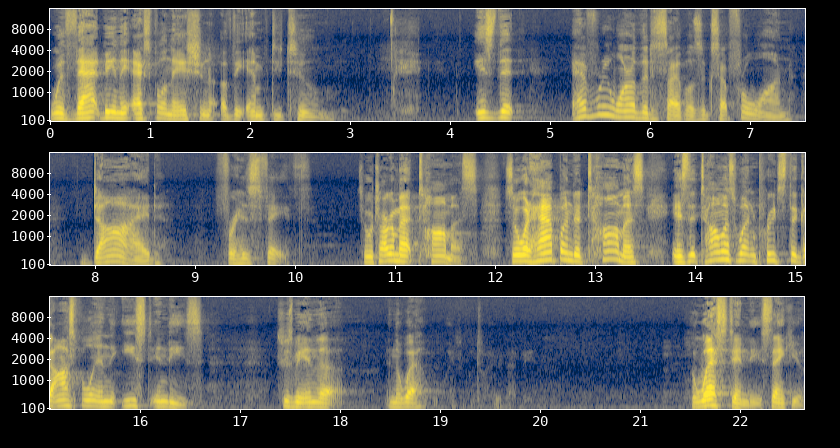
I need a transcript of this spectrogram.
with that being the explanation of the empty tomb is that every one of the disciples, except for one, died for his faith. So we're talking about Thomas. So what happened to Thomas is that Thomas went and preached the gospel in the East Indies. Excuse me, in the in the West. The West Indies, thank you.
